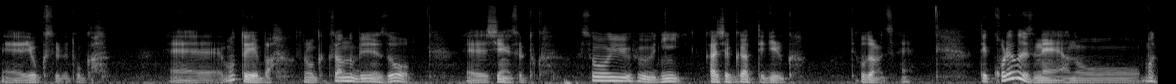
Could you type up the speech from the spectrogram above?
えー、良くするとか、えー、もっと言えばそのお客さんのビジネスを、えー、支援するとかそういうふうに解釈ができるかってことなんですね。でこれはですねあのまあ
